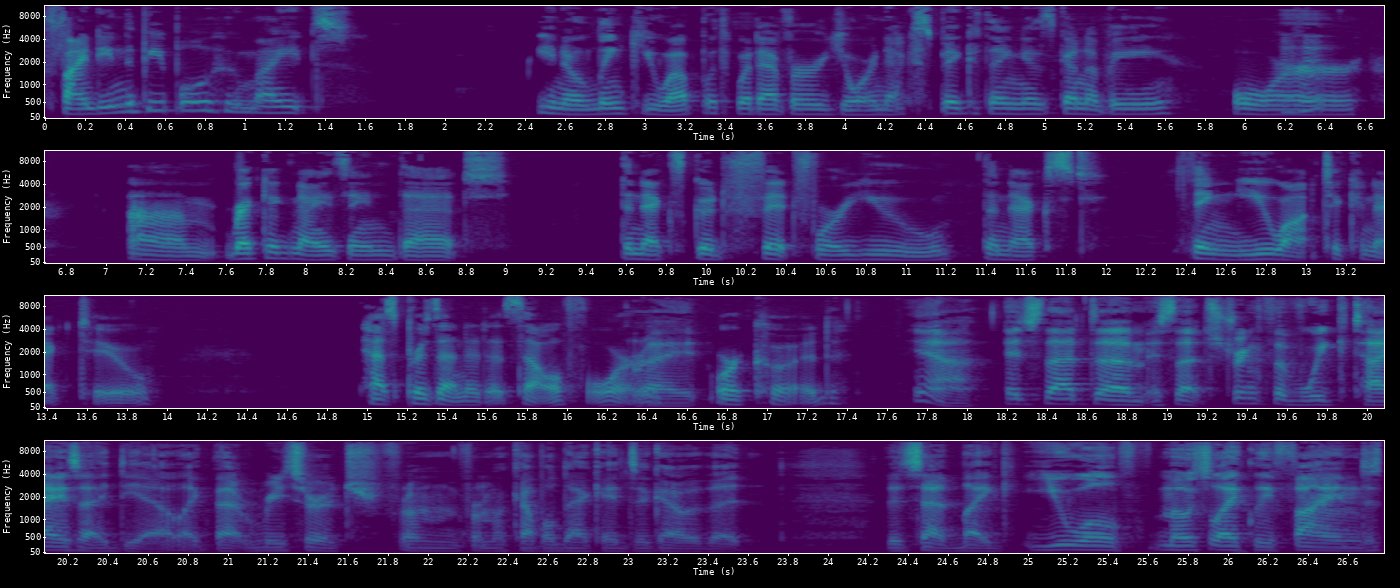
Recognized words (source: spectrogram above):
finding the people who might, you know, link you up with whatever your next big thing is going to be, or mm-hmm. um, recognizing that the next good fit for you, the next thing you want to connect to has presented itself or right. or could. Yeah, it's that um, it's that strength of weak ties idea, like that research from from a couple decades ago that that said like you will most likely find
